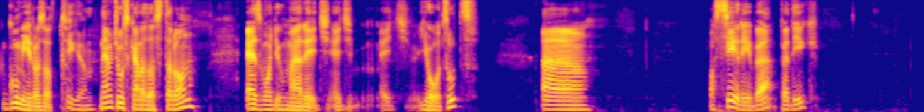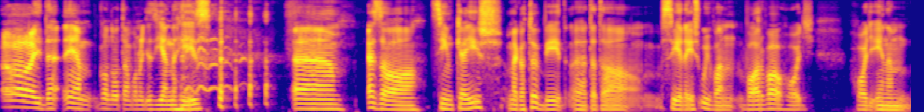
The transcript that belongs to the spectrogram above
gumírozott. Igen. Nem csúszkál az asztalon, ez mondjuk már egy, egy, egy jó cucc. Uh, a szélébe pedig Aj, de én gondoltam volna, hogy ez ilyen nehéz. Ez a címke is, meg a többi, tehát a széle is úgy van varva, hogy, hogy én nem,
